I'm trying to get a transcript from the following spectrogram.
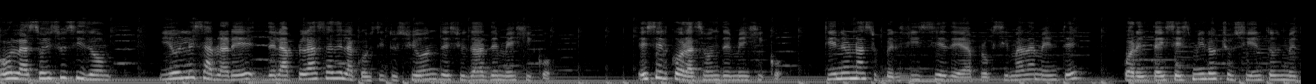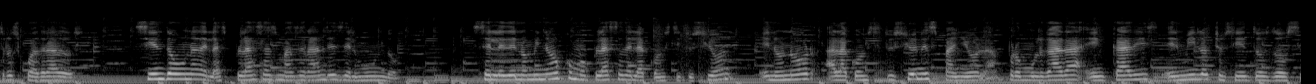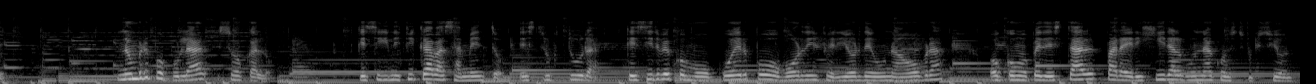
Hola, soy Susidón y hoy les hablaré de la Plaza de la Constitución de Ciudad de México. Es el corazón de México. Tiene una superficie de aproximadamente 46.800 metros cuadrados, siendo una de las plazas más grandes del mundo. Se le denominó como Plaza de la Constitución en honor a la Constitución española promulgada en Cádiz en 1812. Nombre popular Zócalo que significa basamento, estructura, que sirve como cuerpo o borde inferior de una obra o como pedestal para erigir alguna construcción.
